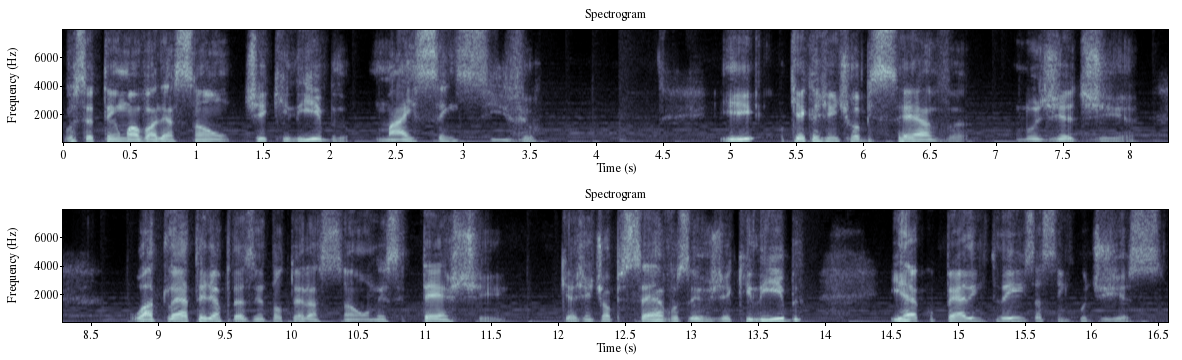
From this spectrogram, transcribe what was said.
Você tem uma avaliação de equilíbrio mais sensível. E o que, que a gente observa no dia a dia? O atleta ele apresenta alteração nesse teste que a gente observa os erros de equilíbrio e recupera em 3 a 5 dias.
